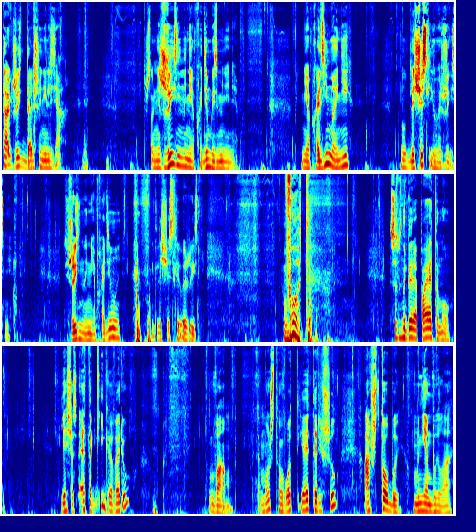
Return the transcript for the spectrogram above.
так жить дальше нельзя. Что мне жизненно необходимы изменения. Необходимы они, ну, для счастливой жизни. То есть жизненно необходимы для счастливой жизни. Вот. Собственно говоря, поэтому я сейчас это и говорю вам. Потому что вот я это решил. А чтобы мне было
